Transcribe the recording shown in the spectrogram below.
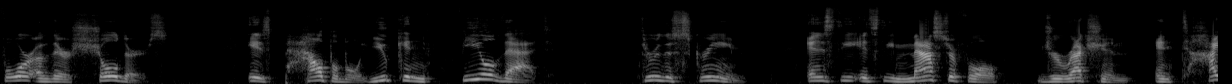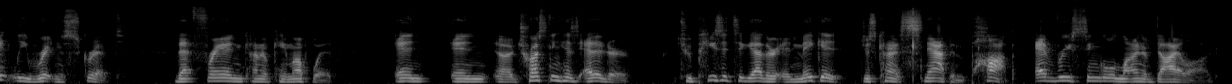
four of their shoulders is palpable. You can feel that through the screen. And it's the it's the masterful direction and tightly written script that Fran kind of came up with. And and uh, trusting his editor to piece it together and make it just kind of snap and pop every single line of dialogue.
